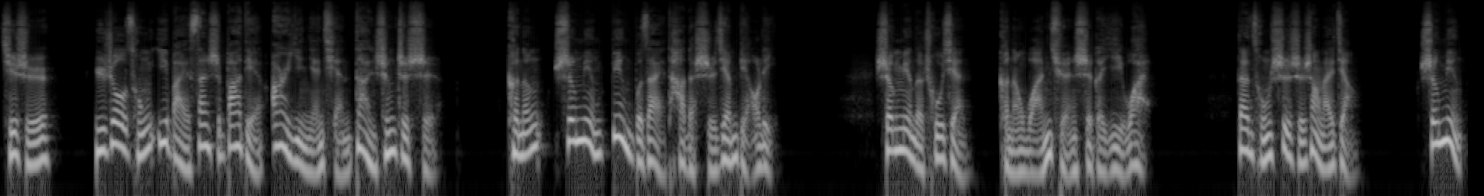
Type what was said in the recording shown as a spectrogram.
其实，宇宙从一百三十八点二亿年前诞生之时，可能生命并不在它的时间表里，生命的出现可能完全是个意外。但从事实上来讲，生命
